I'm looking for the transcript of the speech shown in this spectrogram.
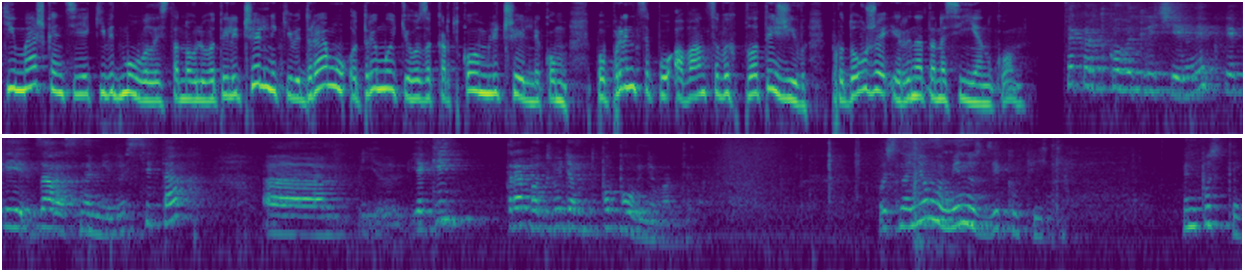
Ті мешканці, які відмовились встановлювати лічильники від РЕМу, отримують його за картковим лічильником по принципу авансових платежів, продовжує Ірина Танасієнко. Це картковий лічильник, який зараз на мінусі, так? Е, який треба людям поповнювати. Ось на ньому мінус 2 копійки. Він пустий.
